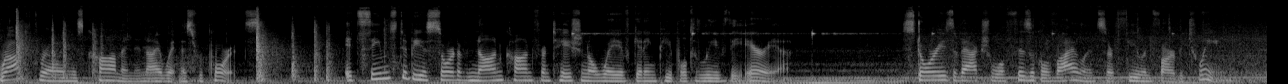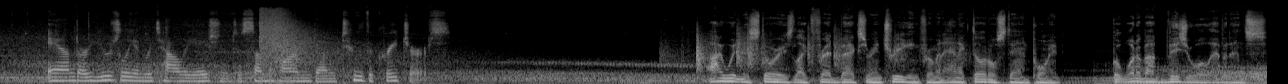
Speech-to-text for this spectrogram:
Rock throwing is common in eyewitness reports. It seems to be a sort of non-confrontational way of getting people to leave the area. Stories of actual physical violence are few and far between, and are usually in retaliation to some harm done to the creatures. Eyewitness stories like Fred Beck's are intriguing from an anecdotal standpoint. But what about visual evidence?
